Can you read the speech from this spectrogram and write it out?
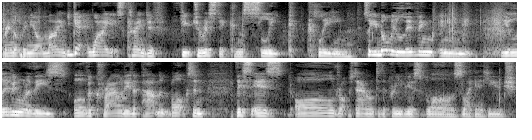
bring up in your mind. You get why it's kind of futuristic and sleek clean. So you're normally living in you live in one of these overcrowded apartment blocks and this is all drops down to the previous floors like in a huge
